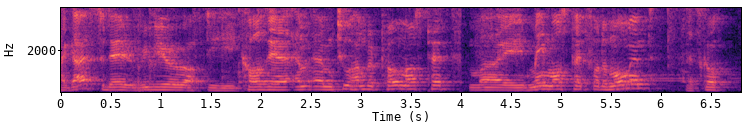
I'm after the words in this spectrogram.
Hi guys, today a review of the Corsair MM200 Pro mousepad, my main mousepad for the moment. Let's go.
